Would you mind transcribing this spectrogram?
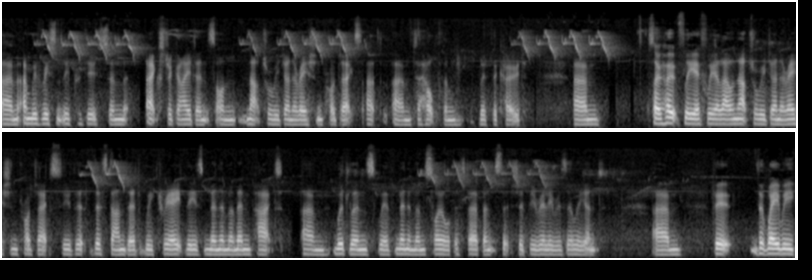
Um, and we've recently produced some extra guidance on natural regeneration projects at, um, to help them with the code. Um, So hopefully, if we allow natural regeneration projects through the, the standard, we create these minimum impact um, woodlands with minimum soil disturbance that should be really resilient. Um, the, the way we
